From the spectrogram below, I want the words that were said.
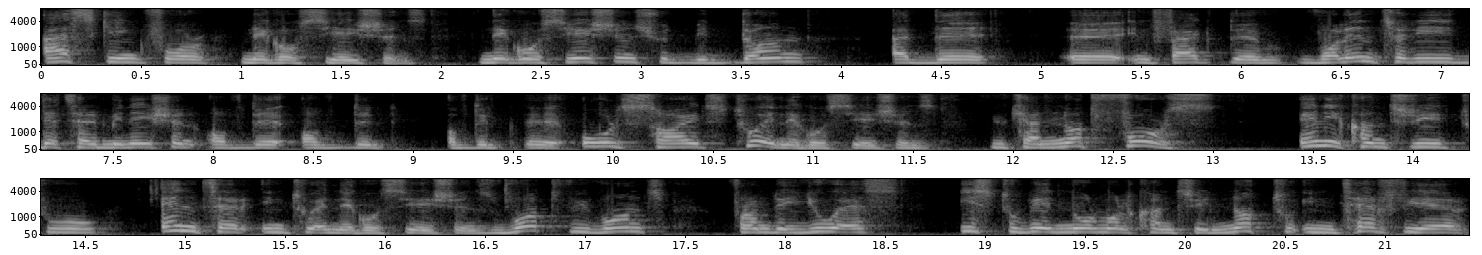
asking for negotiations. Negotiations should be done at the, uh, in fact, the voluntary determination of the, of the, of the uh, all sides to a negotiations. You cannot force any country to enter into negotiations. What we want from the U.S. is to be a normal country, not to interfere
